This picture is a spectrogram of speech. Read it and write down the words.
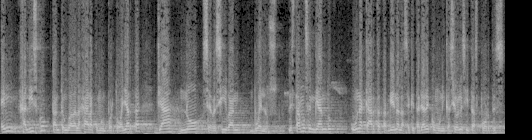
en Jalisco, tanto en Guadalajara como en Puerto Vallarta, ya no se reciban vuelos. Le estamos enviando una carta también a la Secretaría de Comunicaciones y Transportes,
